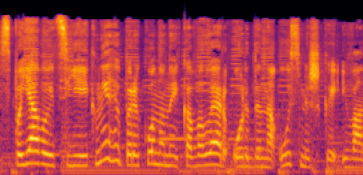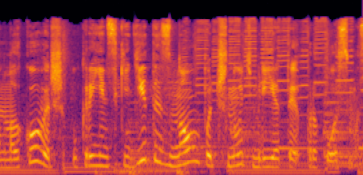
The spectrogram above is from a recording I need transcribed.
З появою цієї книги переконаний кавалер ордена усмішки Іван Малкович, українські діти знову почнуть мріяти про космос.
